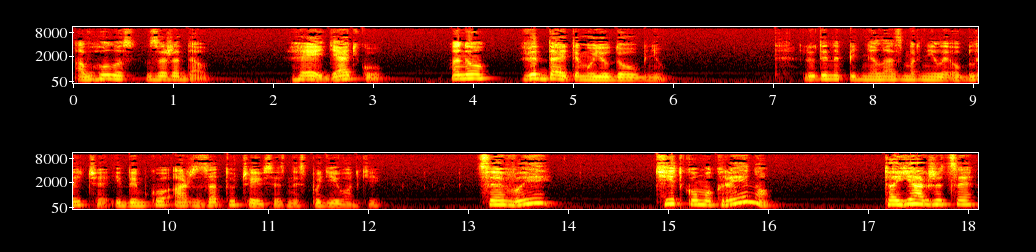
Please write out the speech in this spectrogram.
А вголос зажадав. Гей, дядьку, ану, віддайте мою довбню. Людина підняла змарніле обличчя, і Димко аж заточився з несподіванки. Це ви? Тітко Мокрино? Та як же це?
